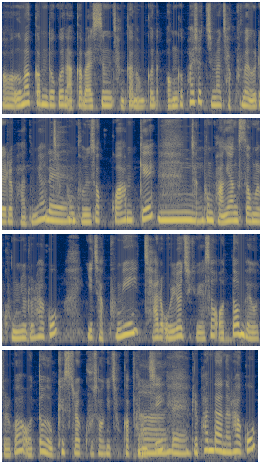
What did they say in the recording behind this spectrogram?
어, 음악 감독은 아까 말씀 잠깐 언급, 언급 하셨지만 작품의 의뢰를 받으면 네. 작품 분석과 함께 음. 작품 방향성을 공유를 하고 이 작품이 잘 올려지기 위해서 어떤 배우들과 어떤 오케스트라 구성이 적합한지를 아, 네. 판단을 하고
